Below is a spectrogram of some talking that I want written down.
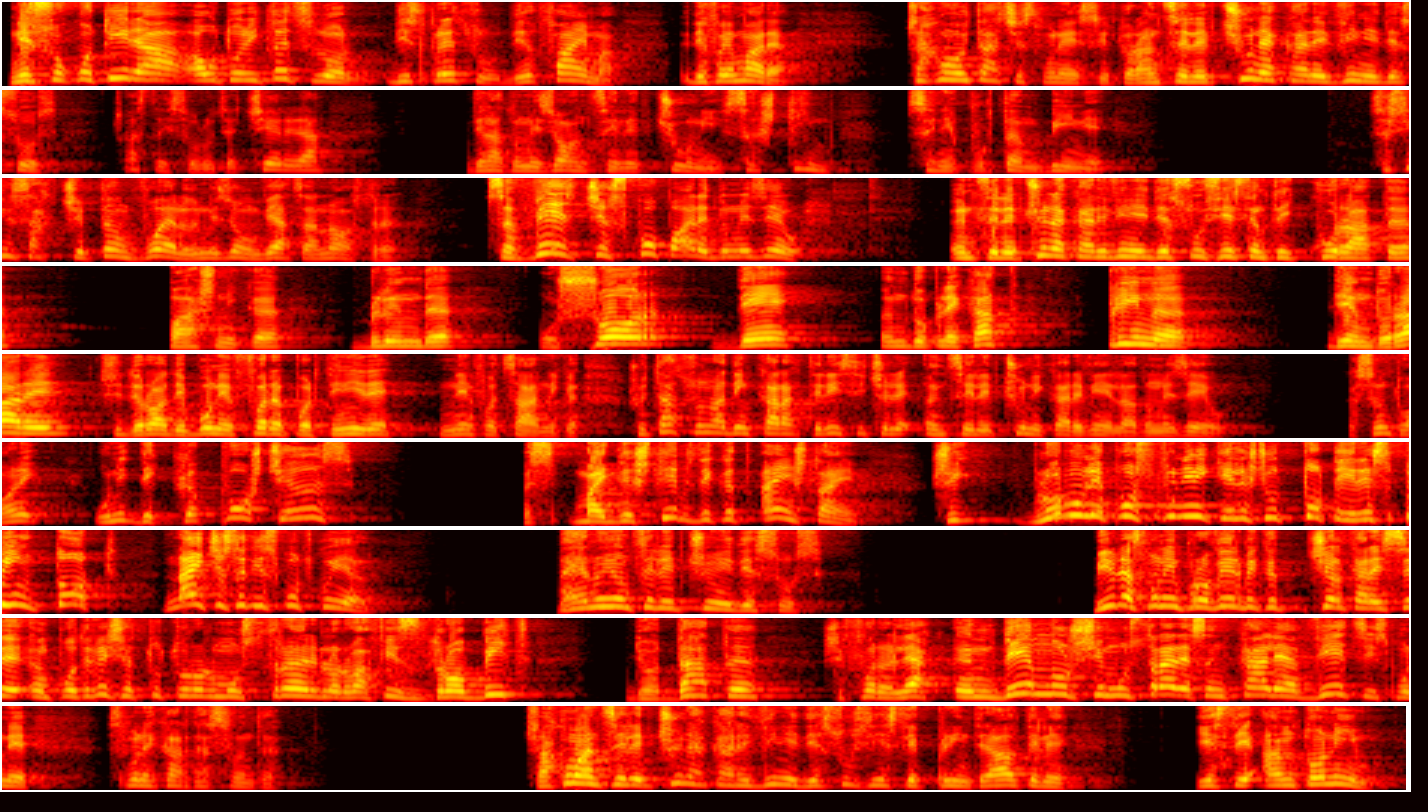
Nesocotirea autorităților, disprețul, de faima, de făimarea. Și acum uitați ce spune Scriptura, înțelepciunea care vine de sus. Și asta e soluția, cererea de la Dumnezeu a înțelepciunii, să știm să ne purtăm bine, să știm să acceptăm voia lui Dumnezeu în viața noastră, să vezi ce scop are Dumnezeu. Înțelepciunea care vine de sus este întâi curată, pașnică, blândă, ușor de înduplecat, plină de îndurare și de roade bune, fără părtinire, nefățarnică. Și uitați una din caracteristicile înțelepciunii care vine la Dumnezeu. Că sunt unii, unii de căpoși ce îs. Mai deștepți decât Einstein. Și lor nu le poți spune nimic, ele știu tot, îi resping tot. N-ai ce să discuți cu el. Dar ea nu e o înțelepciune de sus. Biblia spune în proverbe că cel care se împotrivește tuturor mustrărilor va fi zdrobit deodată și fără leac. Îndemnul și mustrarea sunt calea vieții, spune, spune Cartea Sfântă. Și acum înțelepciunea care vine de sus este, printre altele, este antonim.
